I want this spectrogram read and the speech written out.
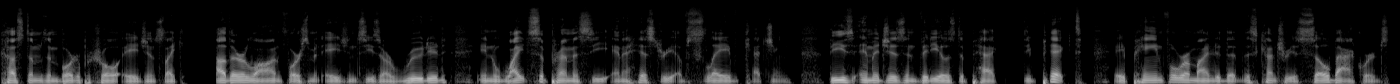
Customs and Border Patrol agents, like other law enforcement agencies, are rooted in white supremacy and a history of slave catching. These images and videos depict depict a painful reminder that this country is so backwards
